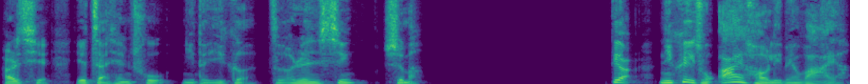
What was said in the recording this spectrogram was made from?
而且也展现出你的一个责任心，是吗？第二，你可以从爱好里面挖呀，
